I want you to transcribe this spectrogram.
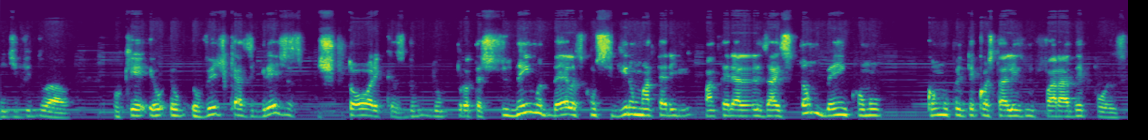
individual. Porque eu, eu, eu vejo que as igrejas históricas do, do protestantismo, nenhuma delas conseguiram materializar isso tão bem como, como o pentecostalismo fará depois.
